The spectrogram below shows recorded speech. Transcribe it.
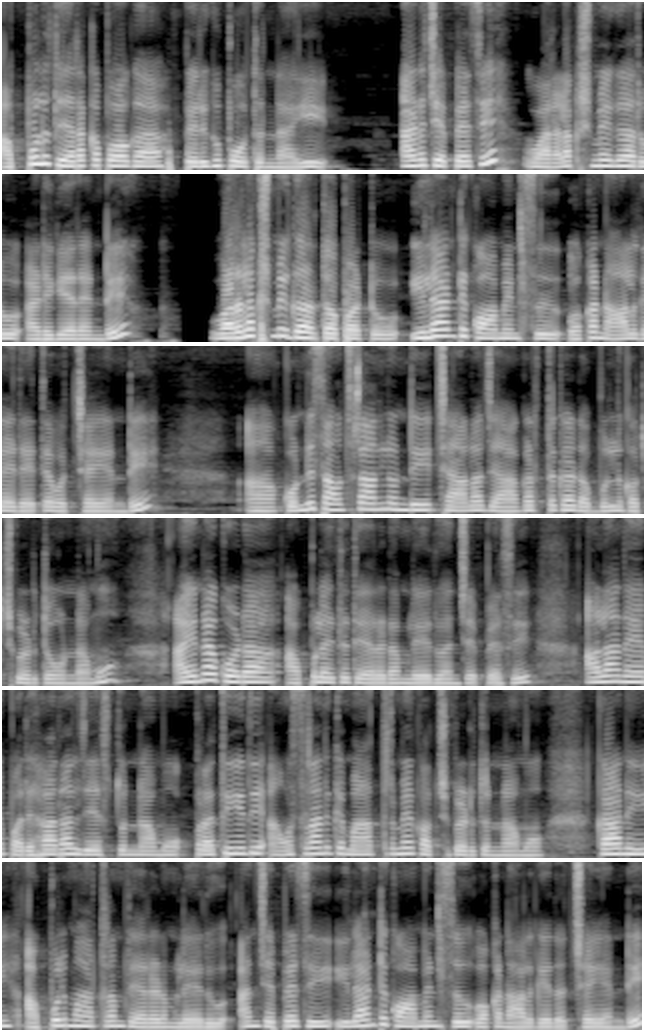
అప్పులు తీరకపోగా పెరిగిపోతున్నాయి అని చెప్పేసి వరలక్ష్మి గారు అడిగారండి. వరలక్ష్మి గారితో పాటు ఇలాంటి కామెంట్స్ ఒక నాలుగైదు అయితే వచ్చాయండి. కొన్ని సంవత్సరాల నుండి చాలా జాగ్రత్తగా డబ్బులను ఖర్చు పెడుతూ ఉన్నాము. అయినా కూడా అప్పులైతే తీరడం లేదు అని చెప్పేసి అలానే పరిహారాలు చేస్తున్నాము. ప్రతిదీ అవసరానికి మాత్రమే ఖర్చు పెడుతున్నాము. కానీ అప్పులు మాత్రం తీరడం లేదు అని చెప్పేసి ఇలాంటి కామెంట్స్ ఒక నాలుగైదు వచ్చాయండి.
